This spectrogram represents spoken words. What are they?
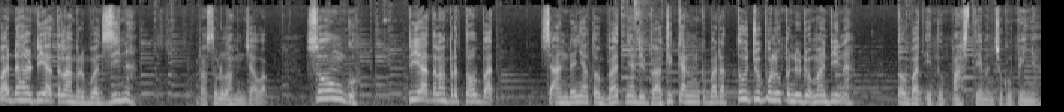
padahal dia telah berbuat zina." Rasulullah menjawab, "Sungguh, dia telah bertobat Seandainya tobatnya dibagikan kepada 70 penduduk Madinah, tobat itu pasti mencukupinya.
